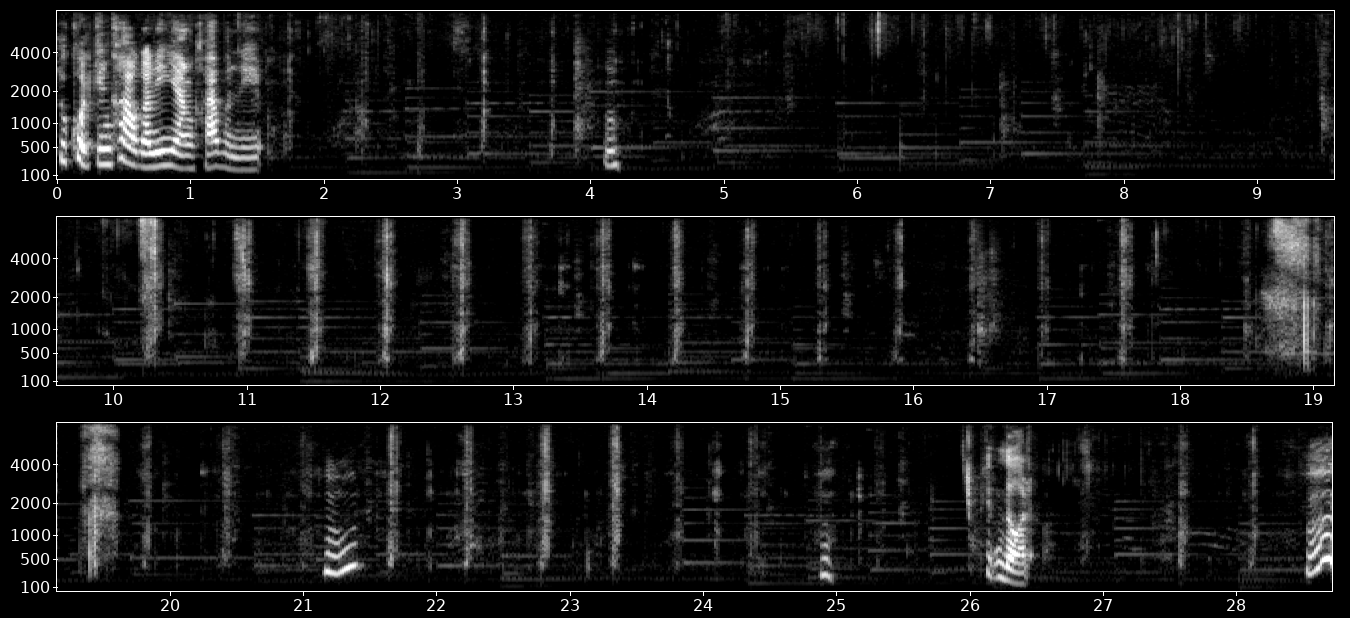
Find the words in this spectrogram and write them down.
ทุกคนกินข้าวกันหรือยังครับวันนี้ โดดอืม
